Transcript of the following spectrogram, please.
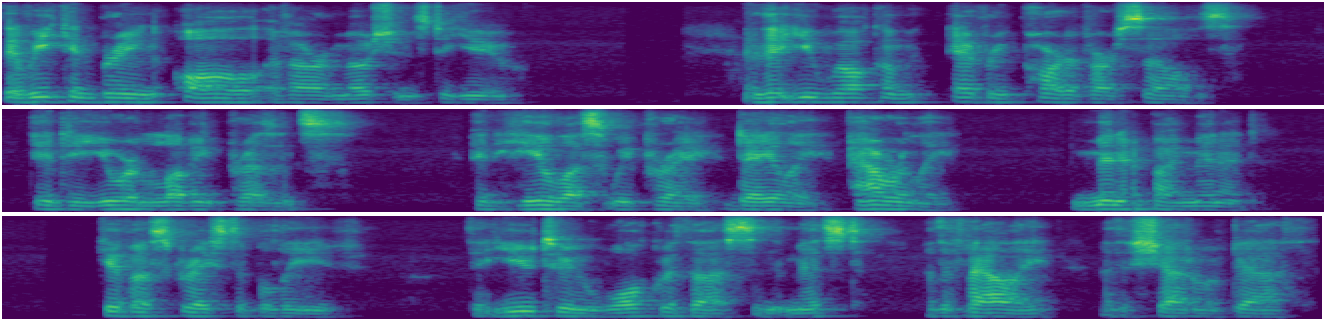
that we can bring all of our emotions to you, and that you welcome every part of ourselves into your loving presence and heal us, we pray, daily, hourly, minute by minute. Give us grace to believe that you too walk with us in the midst of the valley of the shadow of death.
